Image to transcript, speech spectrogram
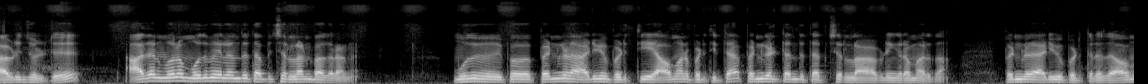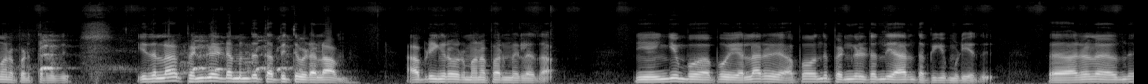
அப்படின்னு சொல்லிட்டு அதன் மூலம் முதுமையிலேருந்து தப்பிச்சிடலான்னு பார்க்குறாங்க முது இப்போ பெண்களை அடிமைப்படுத்தி அவமானப்படுத்திட்டா பெண்கள்கிட்ட வந்து தப்பிச்சிடலாம் அப்படிங்கிற மாதிரி தான் பெண்களை அடிமைப்படுத்துறது அவமானப்படுத்துறது. இதெல்லாம் பெண்களிடமிருந்து தப்பித்து விடலாம். அப்படிங்கிற ஒரு மனப்பான்மையில் தான். நீ எங்கேயும் போ அப்போது எல்லோரும் அப்போ வந்து பெண்கள்கிட்டருந்து யாரும் தப்பிக்க முடியாது. அதனால் வந்து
